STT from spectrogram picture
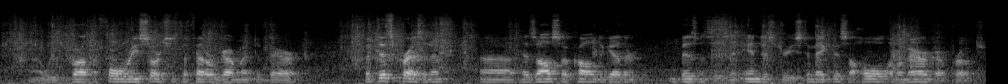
Uh, We've brought the full resources of the federal government to bear, but this president uh, has also called together businesses and industries to make this a whole of America approach.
